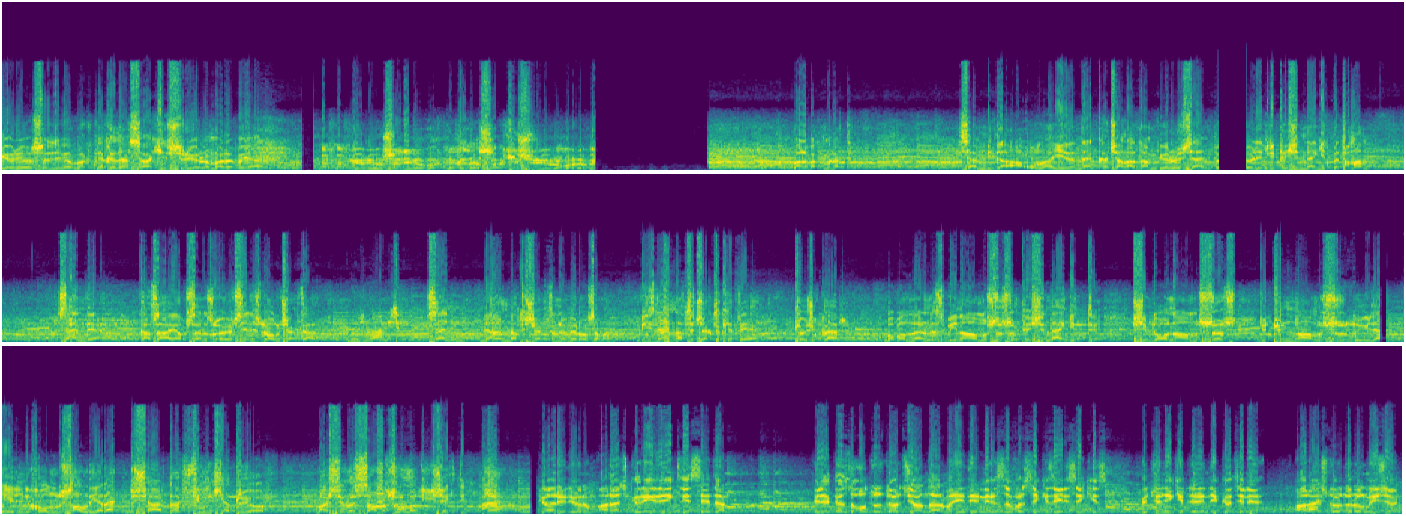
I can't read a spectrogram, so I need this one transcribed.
Görüyorsun değil mi? Bak ne kadar sakin sürüyorum arabaya. Görüyorsun değil mi? Bak ne kadar sakin sürüyorum arabayı. Bana bak Murat. Sen bir daha olay yerinden kaçan adam görürsen öyle bir peşinden gitme tamam mı? Sen de kaza yapsanız ölseniz ne olacak da? Buyurun amirim. Sen ne anlatacaktın Ömer o zaman? Biz ne anlatacaktık Efe'ye? Çocuklar, babalarınız bir namussuzun peşinden gitti. Şimdi o namussuz bütün namussuzluğuyla dışarıda fink yatıyor. Başınız sağ olsun mu diyecektik? Ha? Tekrar ediyorum. Araç gri renkli sedan. Plakası 34 Jandarma Edirne 0858. Bütün ekiplerin dikkatine. Araç durdurulmayacak.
